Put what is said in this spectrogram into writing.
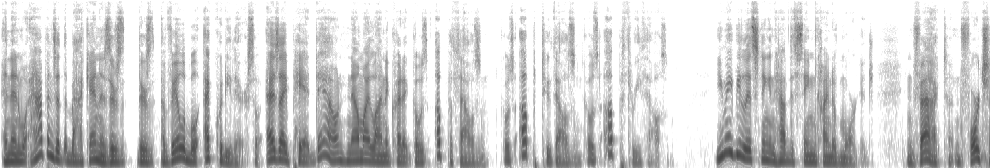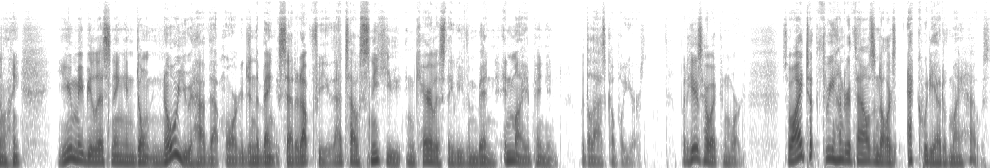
And then what happens at the back end is there's there's available equity there. So as I pay it down, now my line of credit goes up a thousand, goes up two thousand, goes up three thousand. You may be listening and have the same kind of mortgage. In fact, unfortunately, you may be listening and don't know you have that mortgage and the bank set it up for you. That's how sneaky and careless they've even been, in my opinion, with the last couple of years. But here's how it can work. So I took $300,000 equity out of my house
